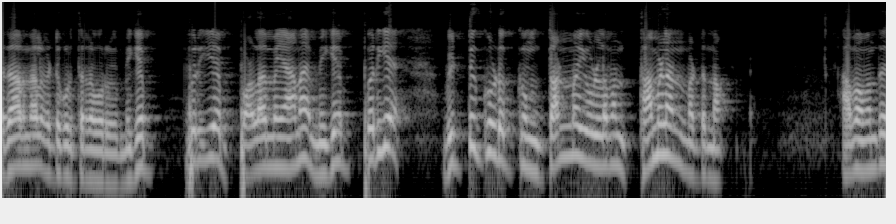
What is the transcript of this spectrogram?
எதாக இருந்தாலும் விட்டு கொடுத்துட்ற ஒரு மிகப்பெரிய பழமையான மிகப்பெரிய விட்டு கொடுக்கும் தன்மை உள்ளவன் தமிழன் மட்டும்தான். அவன் வந்து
